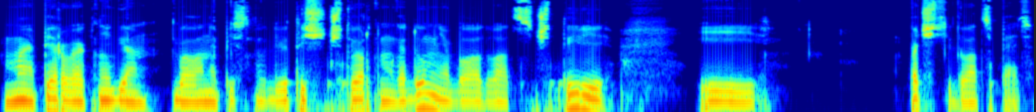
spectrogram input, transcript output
Моя первая книга была написана в 2004 году, мне было 24 и почти 25.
